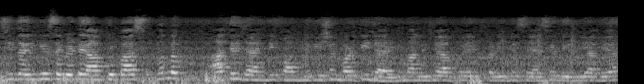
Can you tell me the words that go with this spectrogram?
इसी तरीके से बेटे आपके पास मतलब आते जाएँगे कॉम्प्लिकेशन बढ़ती जाएगी। मान लीजिए आपको एक तरीके से ऐसे दे दिया गया।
